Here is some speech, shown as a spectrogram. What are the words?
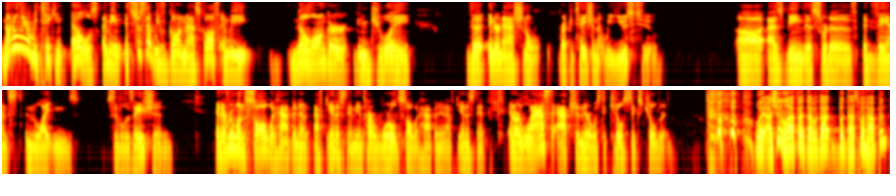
not only are we taking L's, I mean, it's just that we've gone mask off and we no longer enjoy the international reputation that we used to uh, as being this sort of advanced, enlightened civilization. And everyone saw what happened in Afghanistan. The entire world saw what happened in Afghanistan. And our last action there was to kill six children. Wait, I shouldn't laugh at that, but that but that's what happened.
